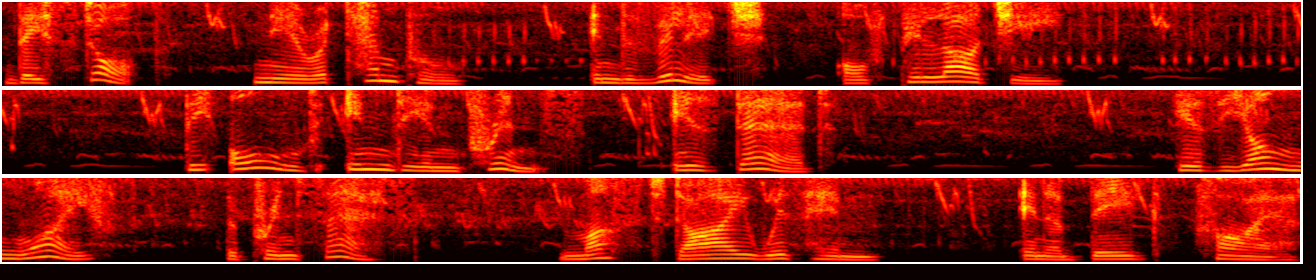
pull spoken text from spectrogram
They stop near a temple in the village of Pilaji. The old Indian prince is dead. His young wife the princess must die with him in a big fire,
